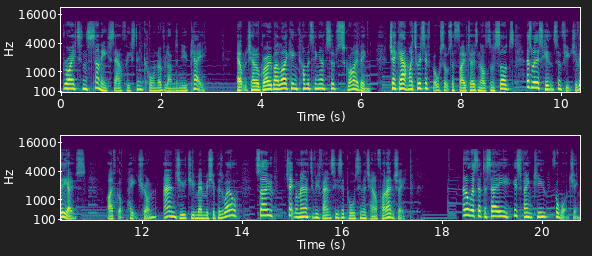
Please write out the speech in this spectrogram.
bright and sunny southeastern corner of London, UK. Help the channel grow by liking, commenting and subscribing. Check out my Twitter for all sorts of photos and odds and sods, as well as hints and future videos. I've got Patreon and YouTube membership as well, so check them out if you fancy supporting the channel financially. And all that's left to say is thank you for watching.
